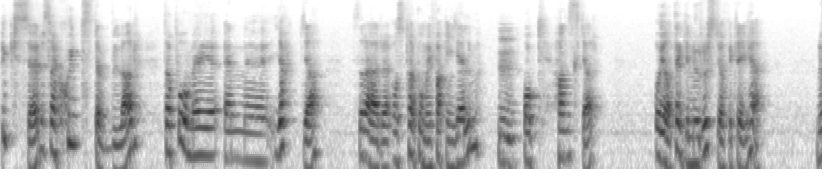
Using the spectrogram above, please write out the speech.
byxor, så här skyddsstövlar. Tar på mig en eh, jacka sådär och så tar jag på mig fucking hjälm Mm. och handskar. Och jag tänker nu rustar jag för krig här. Nu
